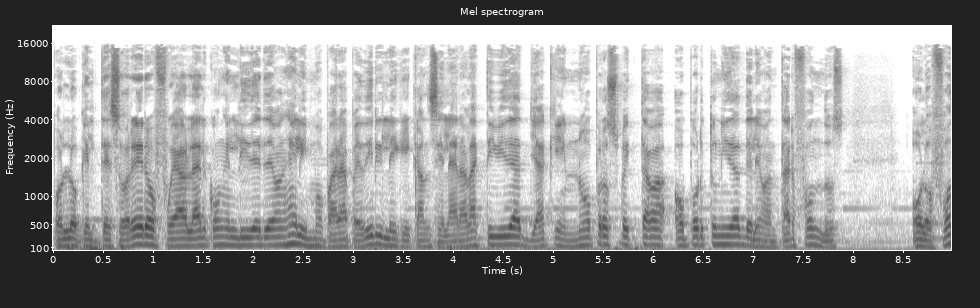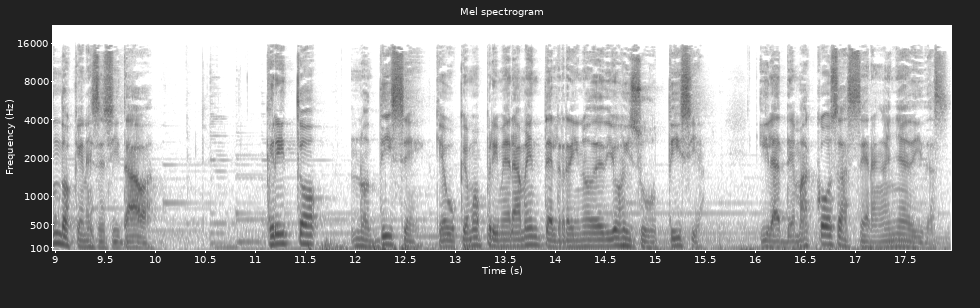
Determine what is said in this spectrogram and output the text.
por lo que el tesorero fue a hablar con el líder de evangelismo para pedirle que cancelara la actividad ya que no prospectaba oportunidad de levantar fondos o los fondos que necesitaba. Cristo nos dice que busquemos primeramente el reino de Dios y su justicia, y las demás cosas serán añadidas.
